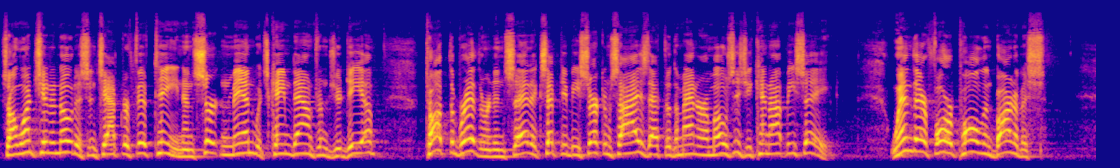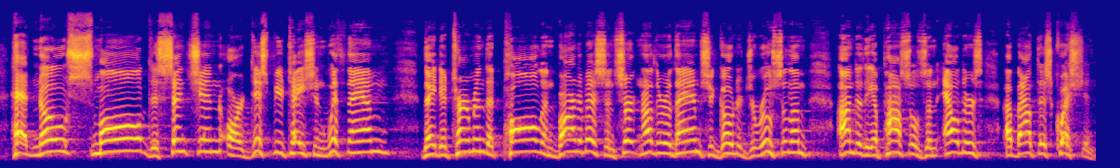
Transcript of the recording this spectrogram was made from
So I want you to notice in chapter 15, and certain men which came down from Judea taught the brethren and said, Except ye be circumcised after the manner of Moses, ye cannot be saved. When therefore Paul and Barnabas had no small dissension or disputation with them, they determined that Paul and Barnabas and certain other of them should go to Jerusalem unto the apostles and elders about this question.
